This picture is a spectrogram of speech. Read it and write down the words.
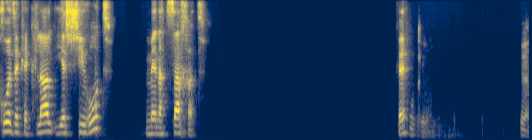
קחו את זה ככלל, ישירות מנצחת. אוקיי? אוקיי. כן.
